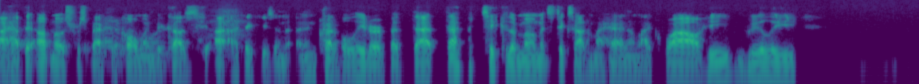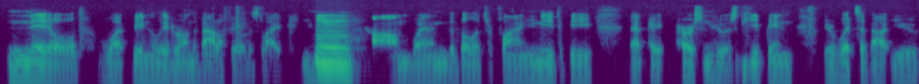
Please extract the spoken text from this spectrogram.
I- have the utmost respect for Coleman because I, I think he's an, an incredible leader. But that that particular moment sticks out in my head. I'm like, wow, he really nailed what being a leader on the battlefield is like. You need to Mm, be calm when the bullets are flying. You need to be that pa- person who is keeping your wits about you,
